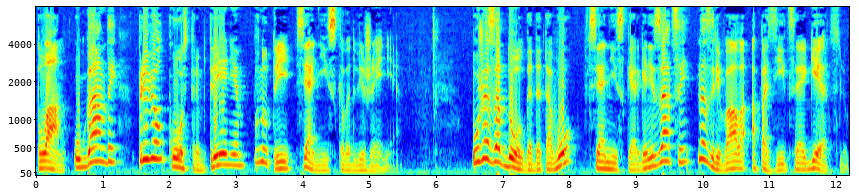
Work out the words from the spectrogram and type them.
План Уганды привел к острым трениям внутри сионистского движения. Уже задолго до того в сионистской организации назревала оппозиция Герцлю.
